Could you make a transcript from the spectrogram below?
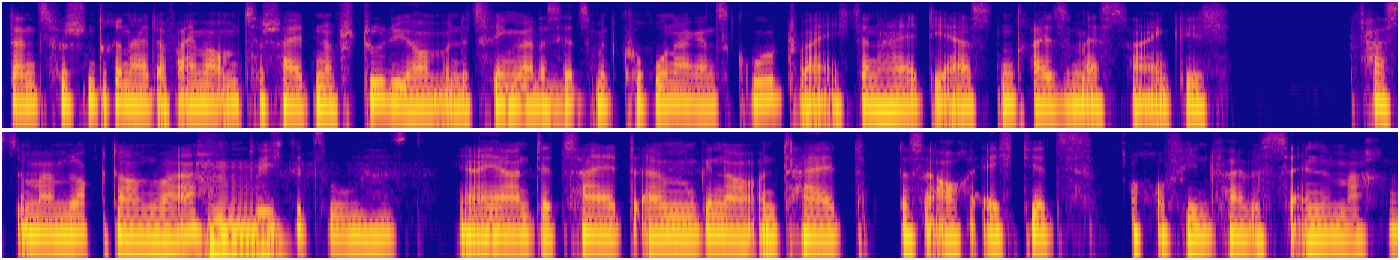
dann zwischendrin halt auf einmal umzuschalten auf Studium. Und deswegen mhm. war das mhm. jetzt mit Corona ganz gut, weil ich dann halt die ersten drei Semester eigentlich fast immer im Lockdown war. Mhm. Durchgezogen hast. Ja, ja, und jetzt halt, ähm, genau, und halt das auch echt jetzt auch auf jeden Fall bis zu Ende mache.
